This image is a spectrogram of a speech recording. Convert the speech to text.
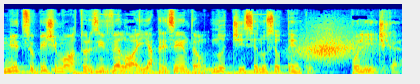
Mitsubishi Motors e Veloy apresentam Notícia no seu tempo. Política.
